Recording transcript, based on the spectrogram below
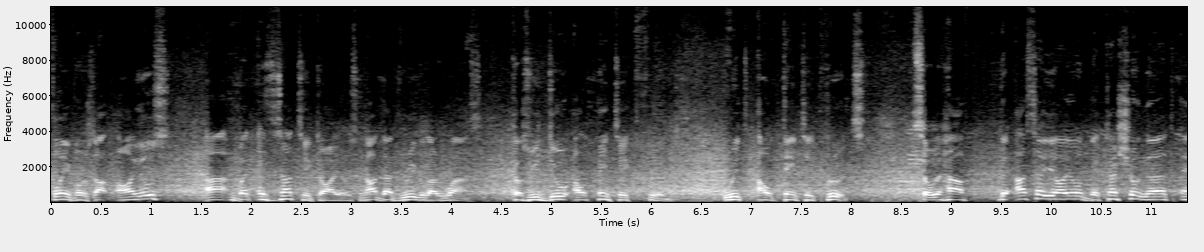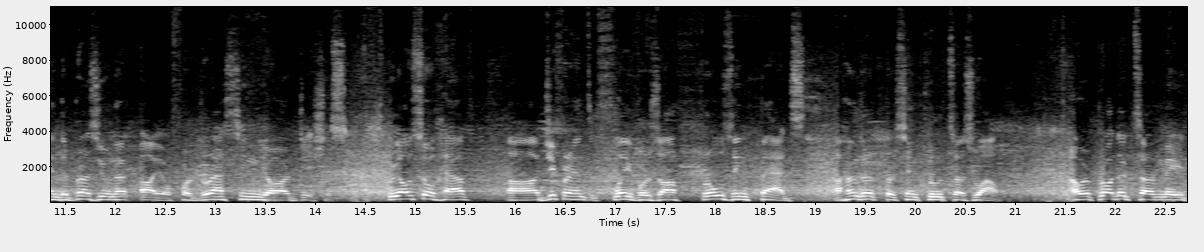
flavors of oils, uh, but exotic oils, not that regular ones, because we do authentic food with authentic fruits. So we have the acai oil, the cashew nut, and the Brazil nut oil for dressing your dishes. We also have uh, different flavors of frozen pads, 100% fruits as well. Our products are made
